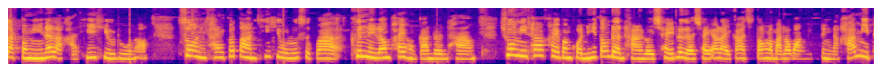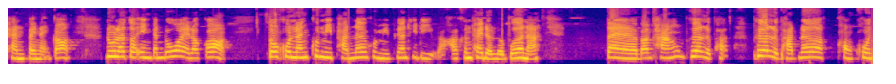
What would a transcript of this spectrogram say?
จากตรงนี้นั่นแหละค่ะที่ฮิวดูเนาะ ส่วนใครก็ตามที่ฮิวรู้สึกว่าขึ้นในเรื่องไพ่ของการเดินทาง ช่วงนี้ถ้าใครบางคนที่ต้องเดินทางโดยใช้เรือใช้อะไรก็อาจจะต้องระมัดระวังนิดนึงนะคะ มีแผนไปไหนก็ดูแลตัวเองกันด้วย แล้วก็ตัวคุณนั้นคุณมีพาร์ทเนอร์คุณมีเพื่อนที่ดีอยู่แล้วค่ะขึ้นไพ่เดอะเลเวอร์นะ แต่บางครั้งเพื่อนหรือเพื่อนหรือพาร์ทเนอร์ของคุณ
